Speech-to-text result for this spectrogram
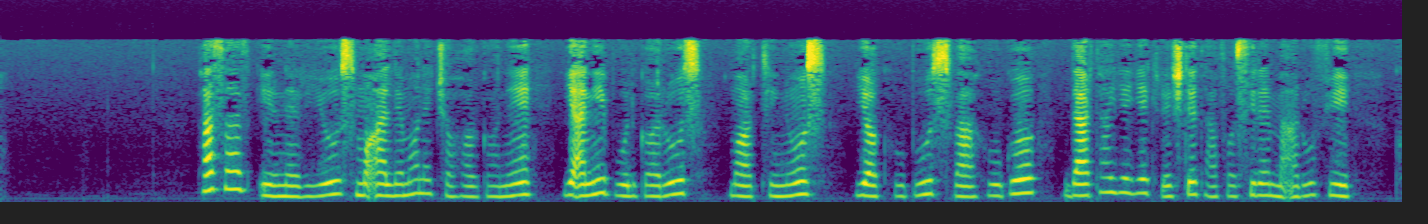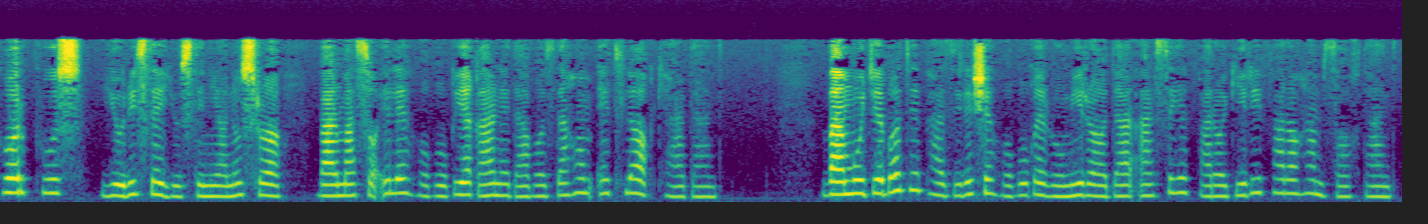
پس از ایرنریوس، معلمان چهارگانه یعنی بولگاروس، مارتینوس، یاکوبوس و هوگو در طی یک رشته تفاسیر معروفی کورپوس یوریس یوستینیانوس را بر مسائل حقوقی قرن دوازدهم اطلاق کردند. و موجبات پذیرش حقوق رومی را در عرصه فراگیری فراهم ساختند.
